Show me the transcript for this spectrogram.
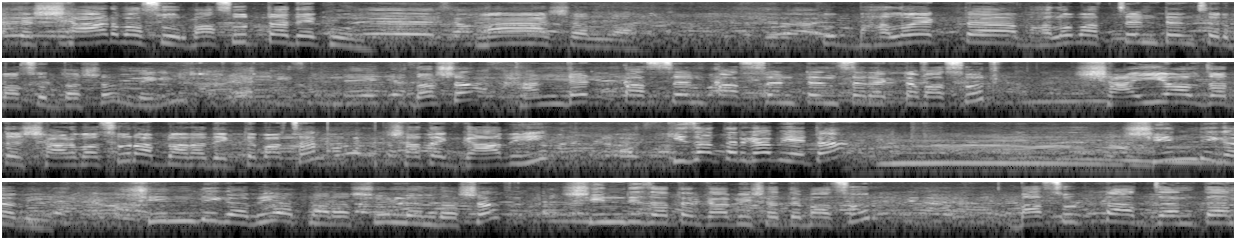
একটা ষাড় বাছুর। বাছুরটা দেখুন। মাশাল্লাহ। খুব ভালো একটা, ভালো পার্সেন্টেন্সের বাসুর, দর্শক, দেখি। দর্শক হান্ড্রেড পার্সেন্ট পার্সেন্টেন্সের একটা বাছুর সাইয়াল জাতের ষাড় বাছুর আপনারা দেখতে পাচ্ছেন। সাথে গাভী। কি জাতের গাভী এটা? সিন্ধি গাভী। সিন্ধি গাভী আপনারা শুনলেন, দর্শক। সিন্ধি জাতের গাভীর সাথে বাছুর বাছুরটা জানতেন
